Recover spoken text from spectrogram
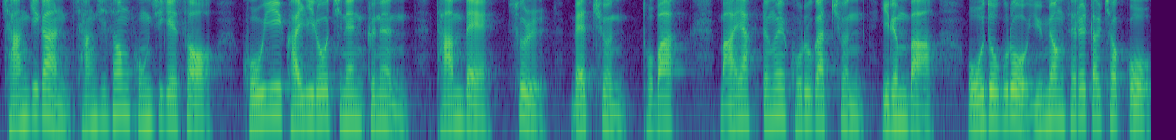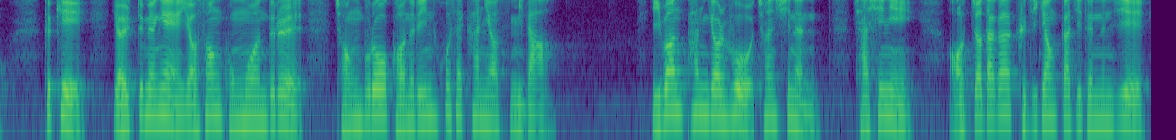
장기간 장시성 공직에서 고위 관리로 지낸 그는 담배, 술, 매춘, 도박, 마약 등을 고루 갖춘 이른바 오독으로 유명세를 떨쳤고 특히 12명의 여성 공무원들을 정부로 거느린 호색한이었습니다. 이번 판결 후 천 씨는 자신이 어쩌다가 그 지경까지 됐는지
